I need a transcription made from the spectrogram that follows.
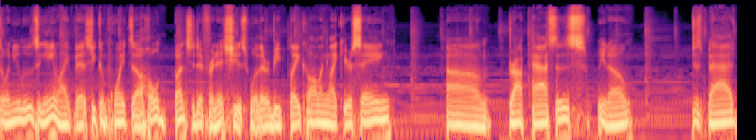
So when you lose a game like this, you can point to a whole bunch of different issues, whether it be play calling, like you're saying, um, drop passes, you know, just bad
